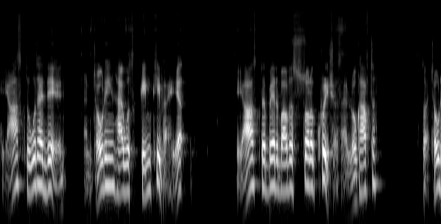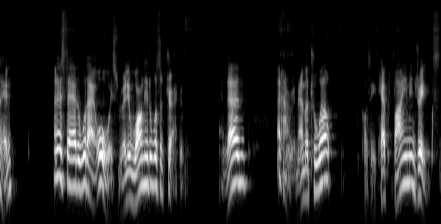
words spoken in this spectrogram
he asked what I did, and told him I was gamekeeper here. He asked a bit about the sort of creatures I look after. So I told him, and I said what I always really wanted was a dragon. And then, I can't remember too well, because he kept buying me drinks.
